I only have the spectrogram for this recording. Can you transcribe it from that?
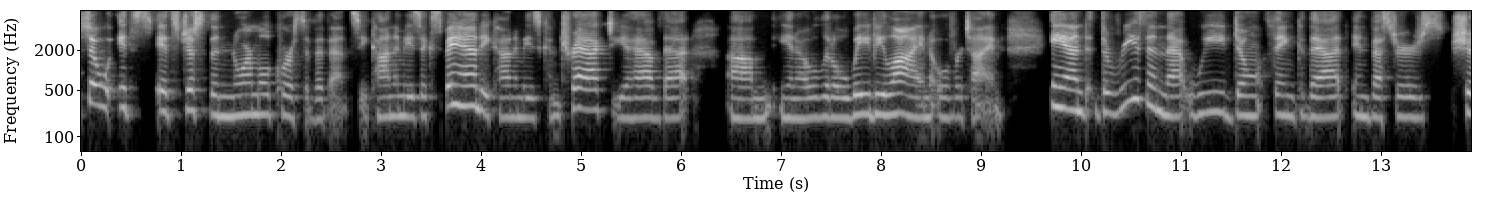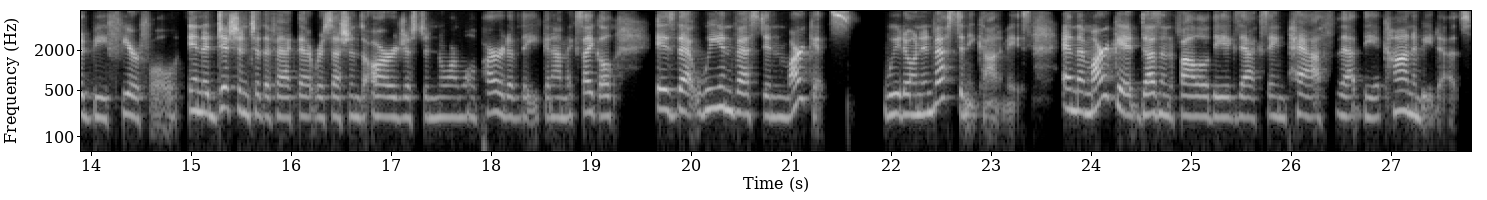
So it's it's just the normal course of events. Economies expand, economies contract. You have that um, you know, little wavy line over time. And the reason that we don't think that investors should be fearful, in addition to the fact that recessions are just a normal part of the economic cycle, is that we invest in markets we don't invest in economies. And the market doesn't follow the exact same path that the economy does.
